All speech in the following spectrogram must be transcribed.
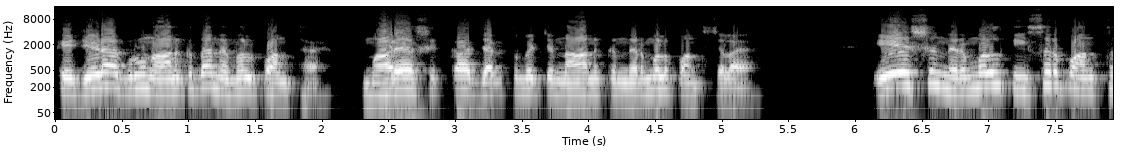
ਕਿ ਜਿਹੜਾ ਗੁਰੂ ਨਾਨਕ ਦਾ ਨਿਰਮਲ ਪੰਥ ਹੈ, ਮਾਰਿਆ ਸਿੱਕਾ ਜਗਤ ਵਿੱਚ ਨਾਨਕ ਨਿਰਮਲ ਪੰਥ ਚਲਾਇਆ। ਇਸ ਨਿਰਮਲ ਤੀਸਰ ਪੰਥ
